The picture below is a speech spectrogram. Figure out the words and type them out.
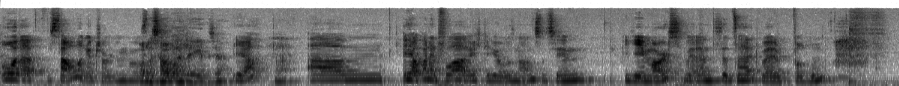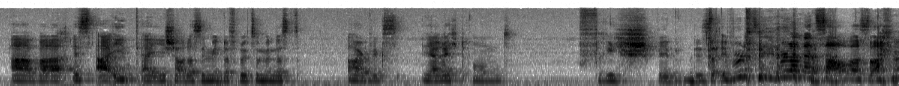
Oder saubere Jogginghosen. Oder saubere Leggings, ja? Ja. Ähm, ich habe auch nicht vor, richtige Hosen anzuziehen. Jemals während dieser Zeit, weil warum? Aber es, auch ich, ich schaue, dass ich mich in der Früh zumindest halbwegs herricht und frisch bin. Das- Ich will, ich will auch nicht sauber sagen.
